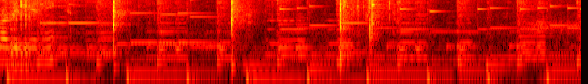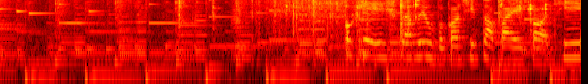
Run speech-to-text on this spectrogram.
บริเวณนี้ โอเค เราไปอุปกรณ์ชิ้นต่อไปก่อนที่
